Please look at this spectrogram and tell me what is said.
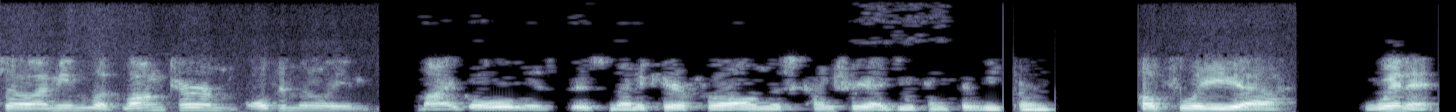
So, I mean, look, long term, ultimately, my goal is, is Medicare for all in this country. I do think that we can hopefully uh, win it.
